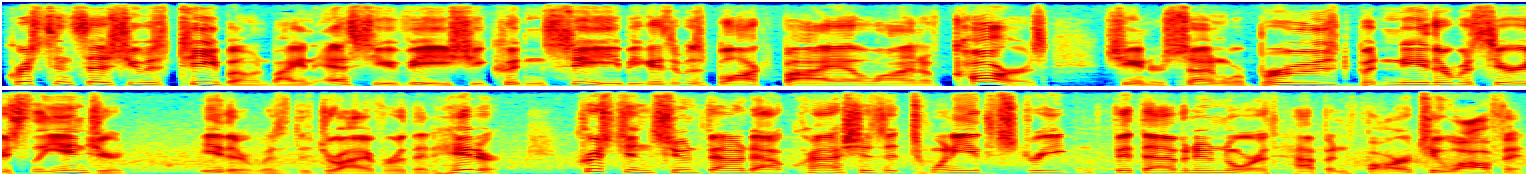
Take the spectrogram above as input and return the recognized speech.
Kristen says she was T-boned by an SUV she couldn't see because it was blocked by a line of cars. She and her son were bruised, but neither was seriously injured. Either was the driver that hit her. Kristen soon found out crashes at 20th Street and 5th Avenue North happen far too often.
